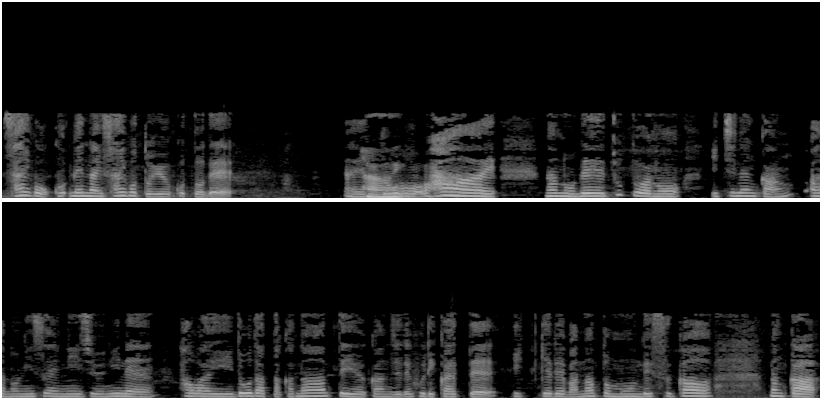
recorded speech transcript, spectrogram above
最後、こ年内最後ということで、えっ、と、はーい。なので、ちょっとあの、1年間、あの、2022年、ハワイどうだったかなっていう感じで振り返っていければなと思うんですが、なんか、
